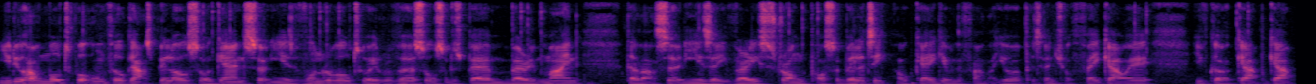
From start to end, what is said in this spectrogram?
you do have multiple unfilled gaps below. So again certainly is vulnerable to a reversal. So just bear, bear in mind that that certainly is a very strong possibility okay given the fact that you're a potential fake out here. You've got a gap gap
